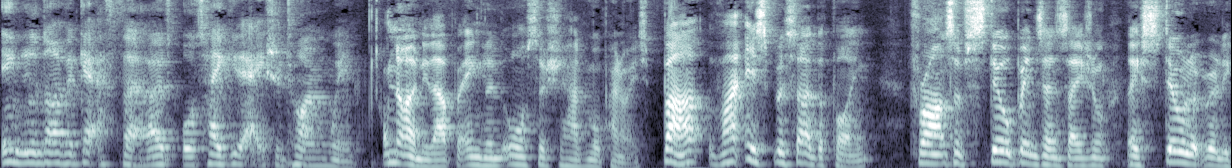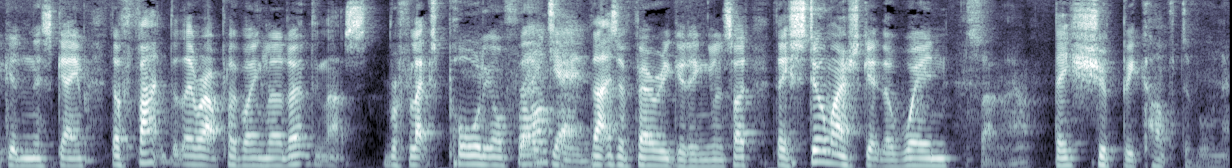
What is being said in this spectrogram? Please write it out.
England either get a third or take it extra time and win. Not only that, but England also should have more penalties. But that is beside the point. France have still been sensational. They still look really good in this game. The fact that they were outplayed by England, I don't think that reflects poorly on France. again- that is a very good England side. They still managed to get the win. Somehow, They should be comfortable now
